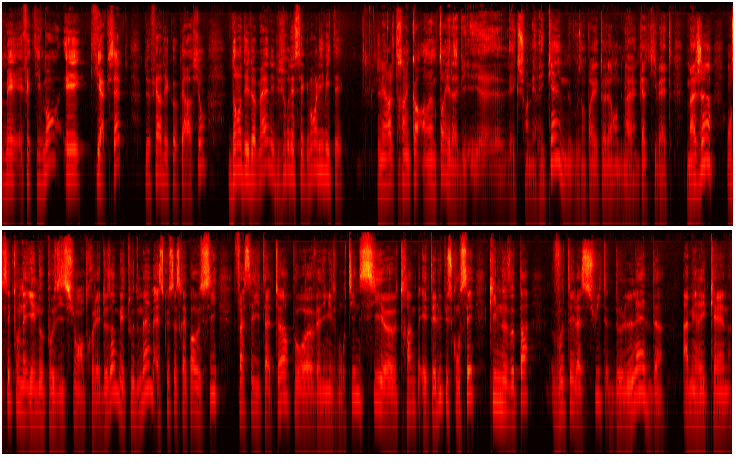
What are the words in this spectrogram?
Mais effectivement, et qui acceptent de faire des coopérations dans des domaines et sur des segments limités. Général Trinquant, en même temps, il y a l'élection américaine, vous en parlez tout à l'heure en 2024, qui va être majeure. On sait qu'il y a une opposition entre les deux hommes, mais tout de même, est-ce que ce ne serait pas aussi facilitateur pour euh, Vladimir Poutine si euh, Trump est élu, puisqu'on sait qu'il ne veut pas voter la suite de l'aide américaine?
